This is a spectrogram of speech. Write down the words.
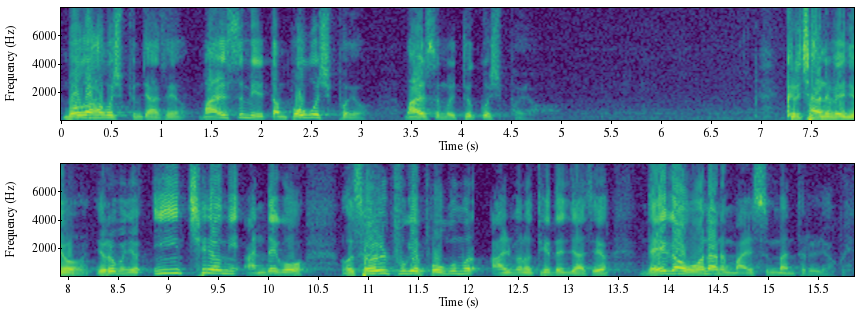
뭐가 하고 싶은지 아세요? 말씀이 일단 보고 싶어요. 말씀을 듣고 싶어요. 그렇지 않으면요, 여러분요, 이 체험이 안 되고 어설프게 복음을 알면 어떻게 되는지 아세요? 내가 원하는 말씀만 들으려고 해요.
